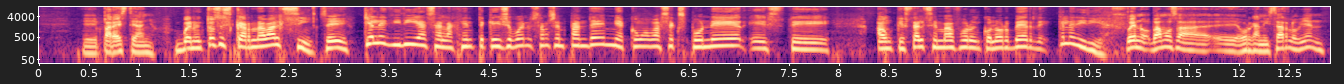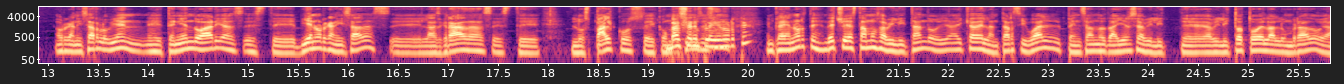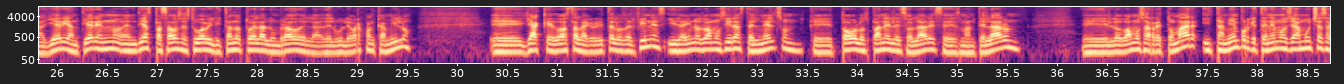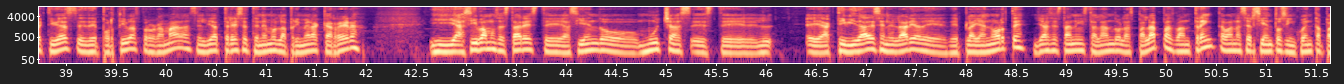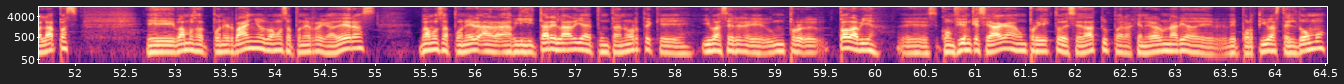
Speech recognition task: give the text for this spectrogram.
eh, para este año. Bueno, entonces carnaval sí. Sí. ¿Qué le dirías a la gente que dice, bueno, estamos en pandemia, ¿cómo vas a exponer? Este, aunque está el semáforo en color verde. ¿Qué le dirías? Bueno, vamos a eh, organizarlo bien, organizarlo bien, eh, teniendo áreas este, bien organizadas, eh, las gradas, este, los palcos. Como ¿Va a ser en Playa Norte? En Playa Norte. De hecho, ya estamos habilitando, ya hay que adelantarse igual, pensando, ayer se habilitó todo el alumbrado, ayer y antier, en, días pasados se estuvo habilitando todo el alumbrado de la, del Boulevard Juan Camilo. ya quedó hasta la glorieta de los delfines y de ahí nos vamos a ir hasta el Nelson, que todos los paneles solares se desmantelaron eh, los vamos a retomar y también porque tenemos ya muchas actividades deportivas programadas. El día 13 tenemos la primera carrera y así vamos a estar este, haciendo muchas este, eh, actividades en el área de, Playa Norte. Ya se están instalando las palapas, van 30, van a ser 150 palapas. Eh, vamos a poner baños, vamos a poner regaderas. Vamos a poner, a habilitar el área de Punta Norte que iba a ser un, todavía, confío en que se haga, un proyecto de Sedatu para generar un área deportiva hasta el domo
